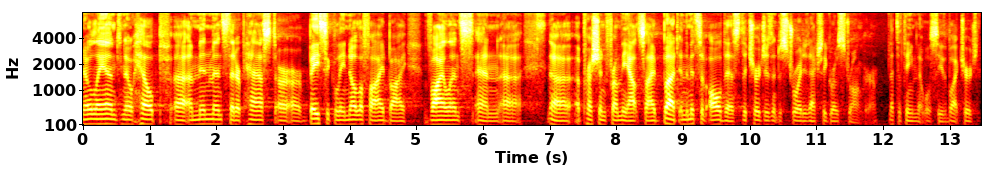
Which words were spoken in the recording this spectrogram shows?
No land, no help. Uh, amendments that are passed are, are, basically nullified by violence and uh, uh, oppression from the outside. But in the midst of all this, the church isn't destroyed, it actually grows stronger. That's a theme that we'll see. The black church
